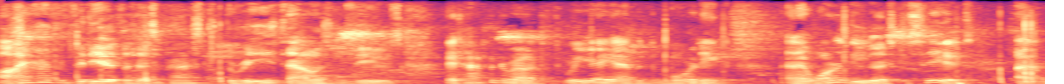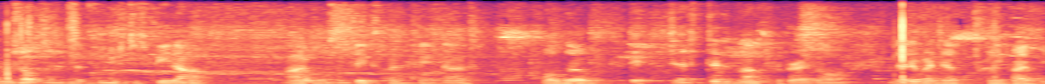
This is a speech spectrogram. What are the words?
I have a video that has passed 3,000 views. It happened around 3 a.m. in the morning, and I wanted you guys to see it, and it resulted in the views to speed up. I wasn't expecting that, although it just didn't last for very long, and then it went down to 25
